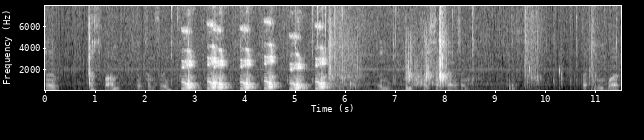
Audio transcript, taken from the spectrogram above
So press the button. It'll come through. Oh, oh, oh, And didn't place that there then. That didn't work.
